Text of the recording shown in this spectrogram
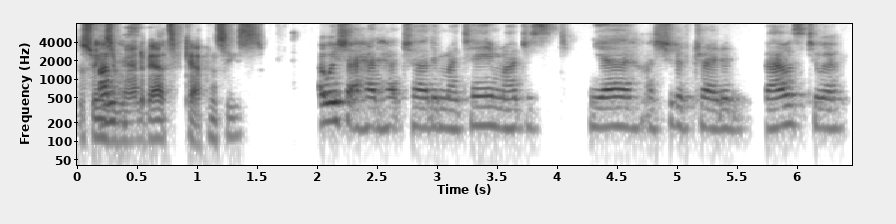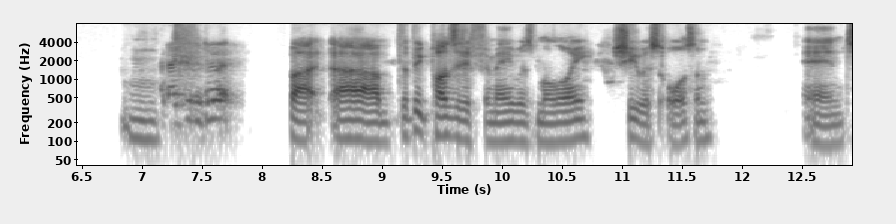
the swings I'm and roundabouts of captaincies. I wish I had Hatchard in my team. I just, yeah, I should have traded Bowers to her, Mm. but I didn't do it. But um, the big positive for me was Malloy. She was awesome. And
